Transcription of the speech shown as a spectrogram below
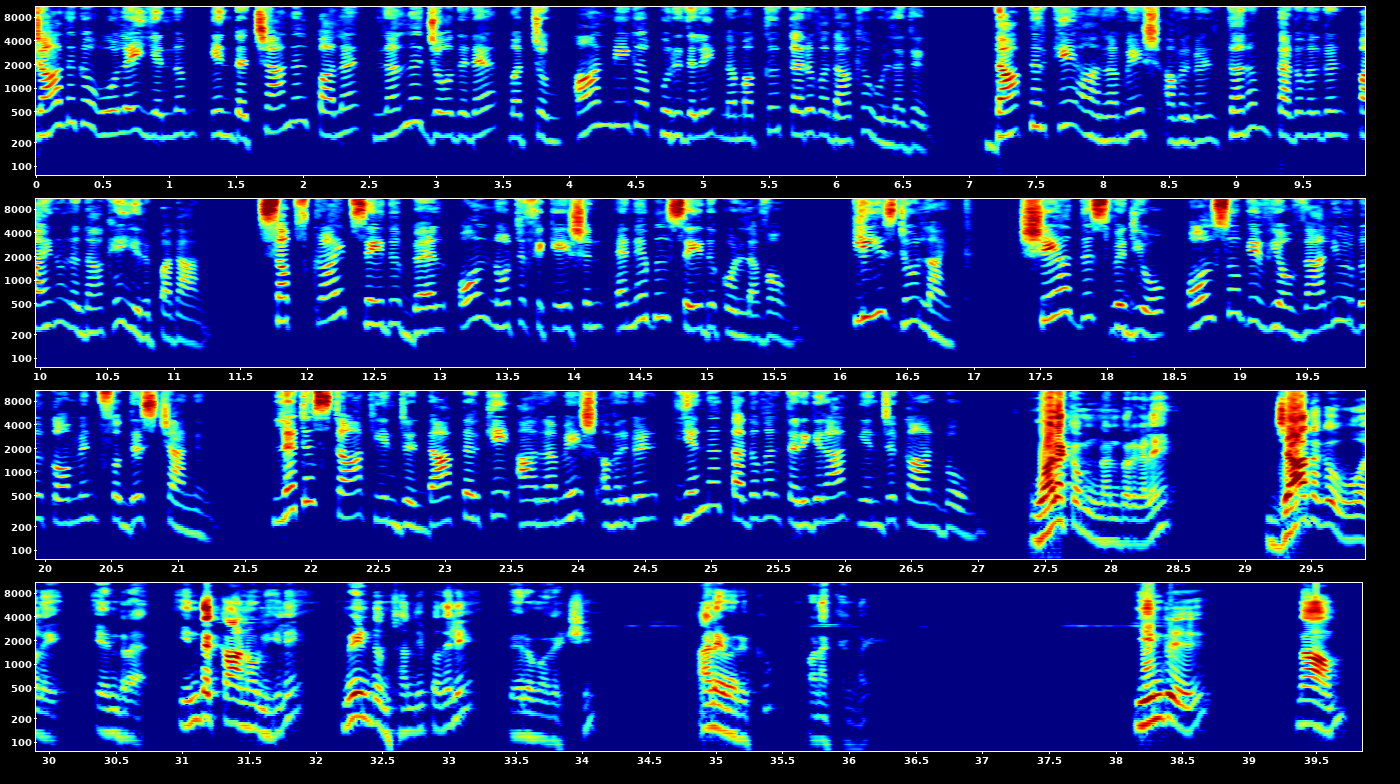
ஜாதக ஓலை என்னும் இந்த சேனல் பல நல்ல ஜோதிட மற்றும் ஆன்மீக புரிதலை நமக்கு தருவதாக உள்ளது. டாக்டர் கே ஆர் ரமேஷ் அவர்கள் தரும் தகவல்கள் பயனுள்ளதாக இருப்பதால் சப்ஸ்கிரைப் செய்து பெல் ஆல் நோட்டிபிகேஷன் எனேபிள் செய்து கொள்ளவும். Please do like share this video also give your valuable comment for this channel let us start என்று டாக்டர் கே ஆர் ரமேஷ் அவர்கள் என்ன தகவல் தருகிறார் என்று காண்போம். வணக்கம் நண்பர்களே. ஜாதக ஓலை என்ற இந்த காணொளியிலே மீண்டும் சந்திப்பதிலே பெருமகிழ்ச்சி அனைவருக்கும் வணக்கங்கள். இன்று நாம்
